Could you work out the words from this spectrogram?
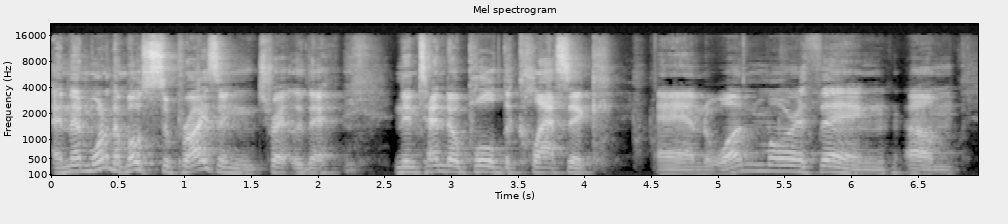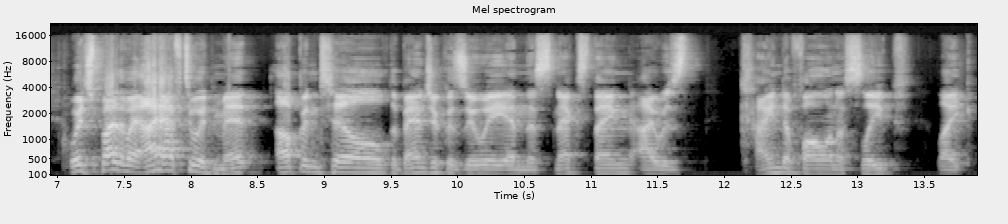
and then one of the most surprising tra- that Nintendo pulled the classic and one more thing. Um, which, by the way, I have to admit, up until the Banjo Kazooie and this next thing, I was kind of falling asleep. Like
